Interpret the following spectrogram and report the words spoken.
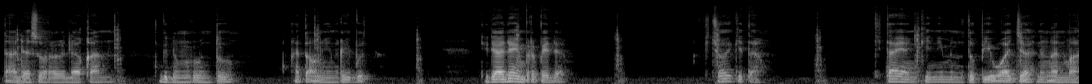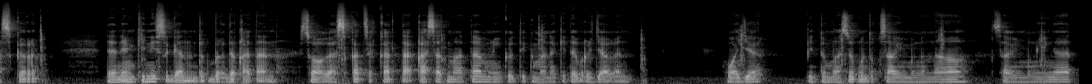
Tak ada suara ledakan, gedung runtuh, atau angin ribut. Tidak ada yang berbeda. Kecuali kita. Kita yang kini menutupi wajah dengan masker dan yang kini segan untuk berdekatan, seolah sekat-sekat tak kasat mata mengikuti ke mana kita berjalan. Wajah, pintu masuk untuk saling mengenal, saling mengingat,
